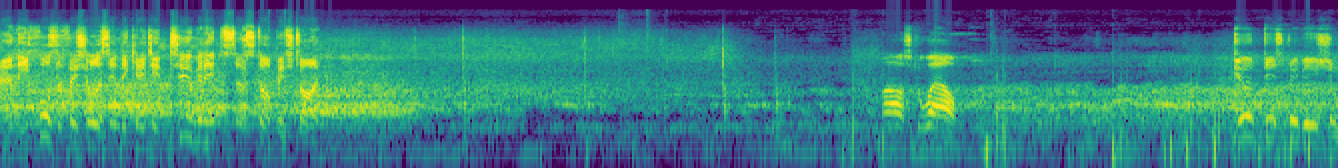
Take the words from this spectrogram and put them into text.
And the fourth official has indicated two minutes of stoppage time. Passed well. Good distribution.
